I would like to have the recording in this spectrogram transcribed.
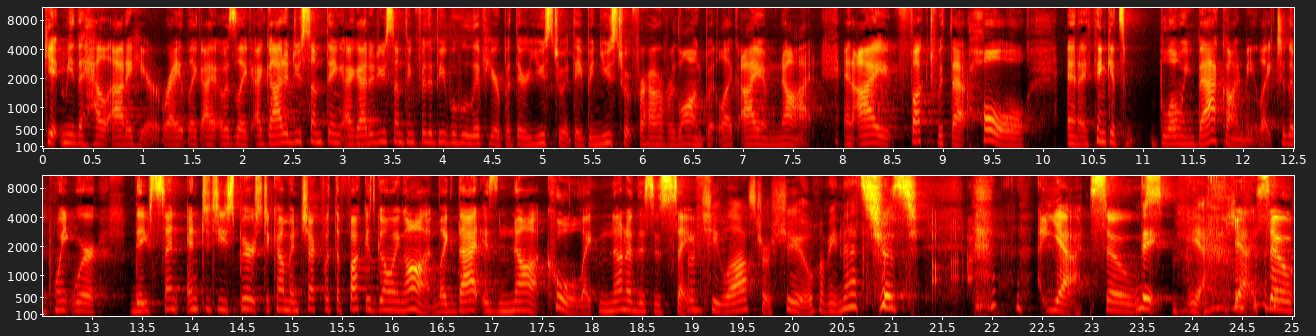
get me the hell out of here right like i was like i gotta do something i gotta do something for the people who live here but they're used to it they've been used to it for however long but like i am not and i fucked with that hole and i think it's blowing back on me like to the point where they've sent entity spirits to come and check what the fuck is going on like that is not cool like none of this is safe And she lost her shoe. I mean, that's just yeah. So They- yeah. yeah. So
